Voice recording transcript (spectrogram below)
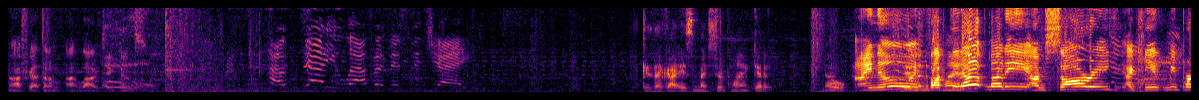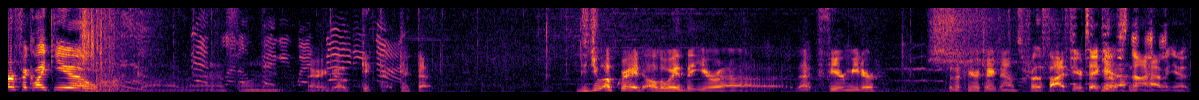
Oh, I forgot that I'm not allowed to take takedowns. Get that guy. He's next to a plant. Get it. No. I know, I fucked it up, buddy. I'm sorry. I can't be perfect like you. Oh my god, man. There you go. Get that. Get that. Did you upgrade all the way that your uh that fear meter for the fear takedowns? For the five fear takedowns? Yeah. No, I haven't yet.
